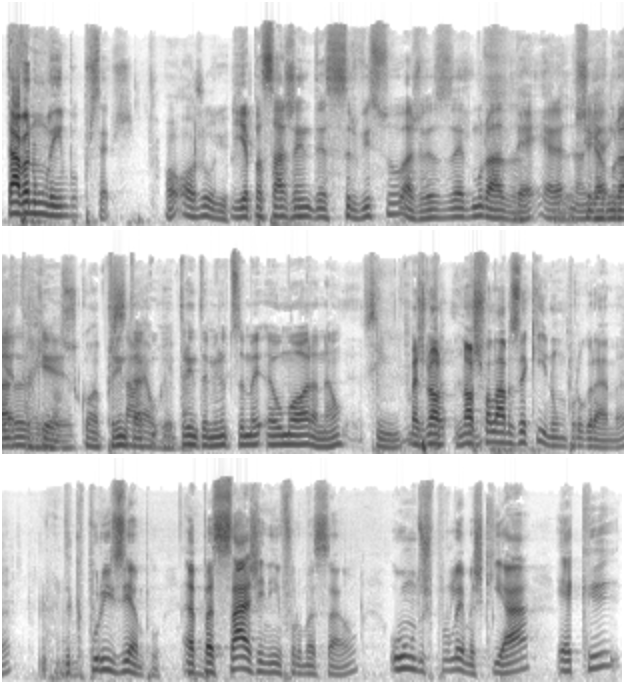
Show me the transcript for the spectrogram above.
Estava num limbo, percebes? Ó ó, Júlio, E a passagem desse serviço às vezes é demorada. É, era- não, Chega e a é- demorar é terrível. Com a pressão 30, é horrível. 30 minutos a, a uma hora, não? sim, Mas nós, nós falámos aqui num programa de que, por exemplo, a passagem de informação, um dos problemas que há é que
